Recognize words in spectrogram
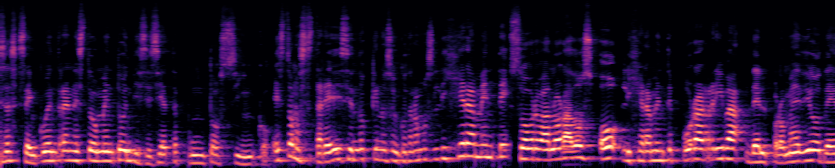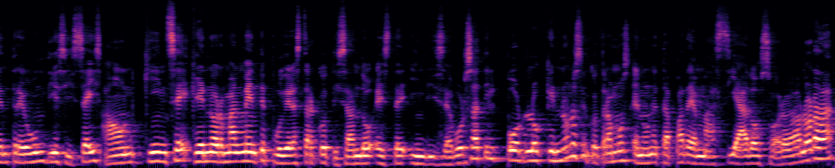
se encuentra en este momento en 17.5. Esto nos estaría diciendo que nos encontramos ligeramente sobrevalorados o ligeramente por arriba del promedio de entre un 16 a un 15 que normalmente pudiera estar cotizando este índice bursátil, por lo que no nos encontramos en una etapa demasiado sobrevalorada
